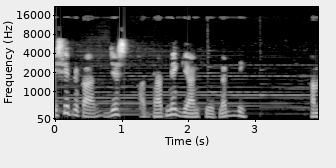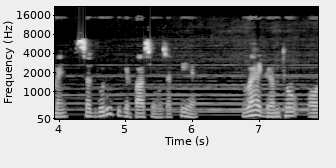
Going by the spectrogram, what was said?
इसी प्रकार जिस आध्यात्मिक ज्ञान की उपलब्धि हमें सदगुरु की कृपा से हो सकती है, वह ग्रंथों और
